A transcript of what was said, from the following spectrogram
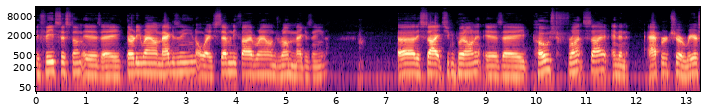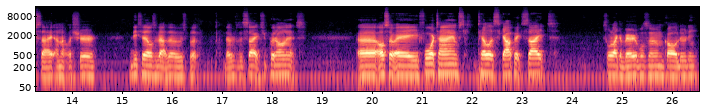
The feed system is a 30 round magazine or a 75 round drum magazine. Uh, the sights you can put on it is a post front sight and an aperture rear sight. I'm not sure details about those, but those are the sights you put on it. Uh, also a four times telescopic sight, sort of like a variable zoom Call of Duty.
